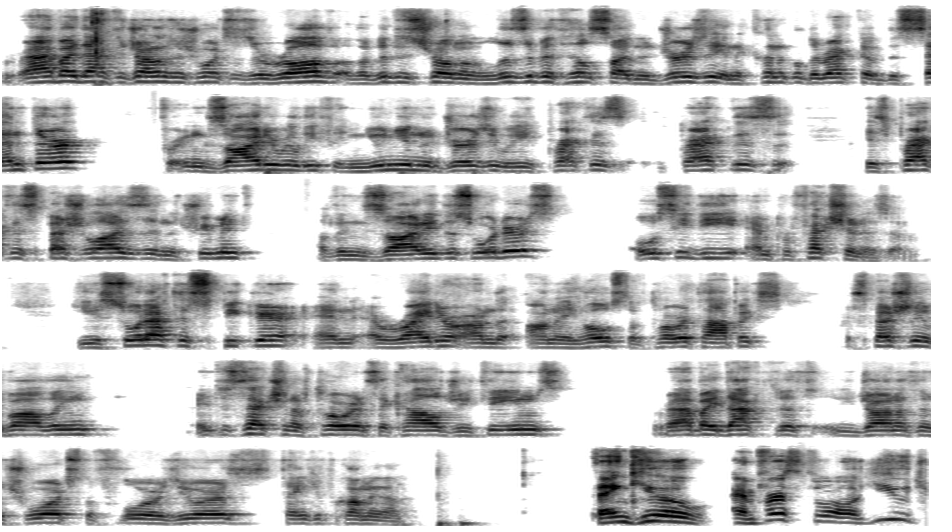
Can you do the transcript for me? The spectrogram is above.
Rabbi Dr. Jonathan Schwartz is a Rav of Agudas Yisrael in Elizabeth Hillside, New Jersey, and a clinical director of the Center for Anxiety Relief in Union, New Jersey, where he practice, practice his practice specializes in the treatment of anxiety disorders, OCD, and perfectionism. He is sought after speaker and a writer on, the, on a host of Torah topics, especially involving intersection of Torah and psychology themes. Rabbi Dr. Jonathan Schwartz, the floor is yours. Thank you for coming on. Thank you. And first of all, huge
